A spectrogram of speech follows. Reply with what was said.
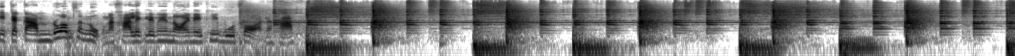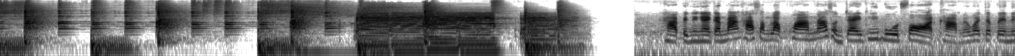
กิจกรรมร่วมสนุกนะคะ เล็กๆน้อยๆในที่บูธบอร์ดนะคะ ค่ะ เป็นยังไงกันบ้างคะสำหรับความน่าสนใจที่บูธฟอร์ดค่ะ ไม่ว่าจะเป็นใน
